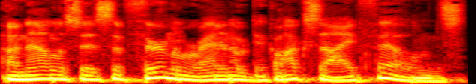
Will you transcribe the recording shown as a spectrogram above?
Analysis of thermal or anodic oxide films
